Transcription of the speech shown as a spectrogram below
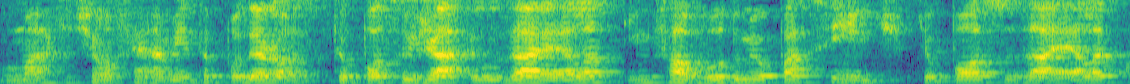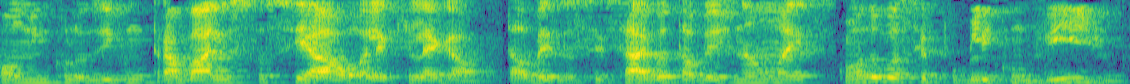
o marketing é uma ferramenta poderosa, que eu posso já usar ela em favor do meu paciente, que eu posso usar ela como, inclusive, um trabalho social. Olha que legal. Talvez você saiba, talvez não, mas quando você publica um vídeo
